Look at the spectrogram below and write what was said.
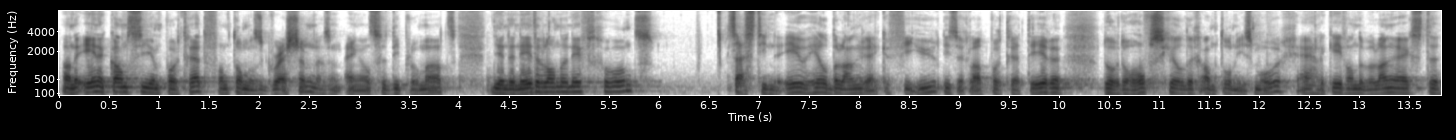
Aan de ene kant zie je een portret van Thomas Gresham, dat is een Engelse diplomaat die in de Nederlanden heeft gewoond. 16e eeuw, heel belangrijke figuur die zich laat portretteren door de hofschilder Antonius Moor, eigenlijk een van de belangrijkste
